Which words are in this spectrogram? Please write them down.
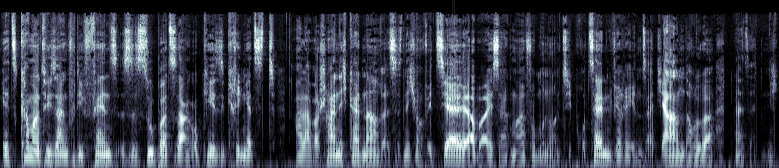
jetzt kann man natürlich sagen, für die Fans ist es super zu sagen, okay, sie kriegen jetzt aller Wahrscheinlichkeit nach, es ist nicht offiziell, aber ich sag mal 95 Prozent. Wir reden seit Jahren darüber, na, seit, nicht,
